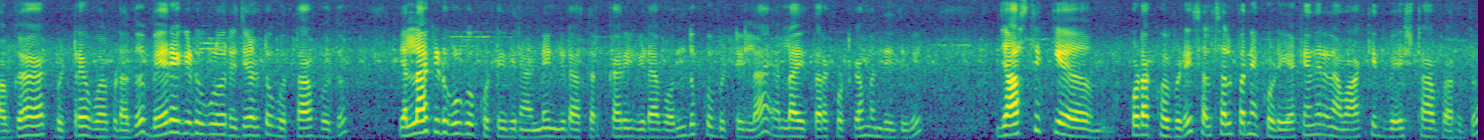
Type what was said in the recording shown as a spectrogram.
ಹಗ್ಗಕ್ಕೆ ಬಿಟ್ಟರೆ ಹೋಗ್ಬಿಡೋದು. ಬೇರೆ ಗಿಡಗಳು ರಿಸಲ್ಟು ಗೊತ್ತಾಗ್ಬೋದು. ಎಲ್ಲ ಗಿಡಗಳಿಗೂ ಕೊಟ್ಟಿದ್ದೀನಿ ಹಣ್ಣಿನ ಗಿಡ, ತರಕಾರಿ ಗಿಡ ಒಂದಕ್ಕೂ ಬಿಟ್ಟಿಲ್ಲ. ಎಲ್ಲ ಈ ಥರ ಕೊಟ್ಕೊಂಬಂದಿದ್ದೀವಿ ಜಾಸ್ತಿ ಕೊಡೋಕ್ಕೆ ಹೋಗಬೇಡಿ. ಸ್ವಲ್ಪ ಸ್ವಲ್ಪನೇ ಕೊಡಿ. ಯಾಕೆಂದರೆ ನಾವು ಹಾಕಿದ್ದು ವೇಸ್ಟ್ ಆಗಬಾರ್ದು.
